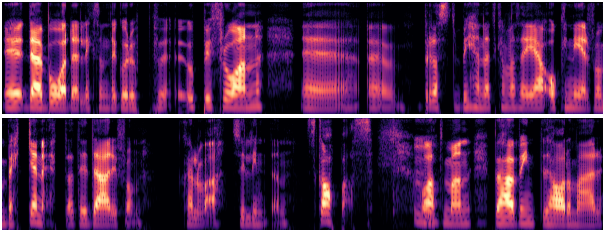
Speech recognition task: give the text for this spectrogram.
Eh, där både liksom det går upp uppifrån eh, eh, bröstbenet kan man säga och ner från bäckenet, att det är därifrån själva cylindern skapas. Mm. Och att man behöver inte ha de här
